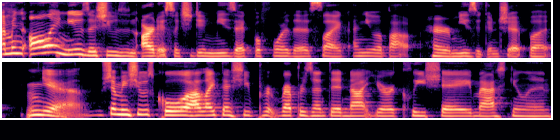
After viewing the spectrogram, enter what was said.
I mean, all I knew is that she was an artist. Like she did music before this. Like I knew about her music and shit, but yeah. I mean she was cool. I like that she pr- represented not your cliche masculine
